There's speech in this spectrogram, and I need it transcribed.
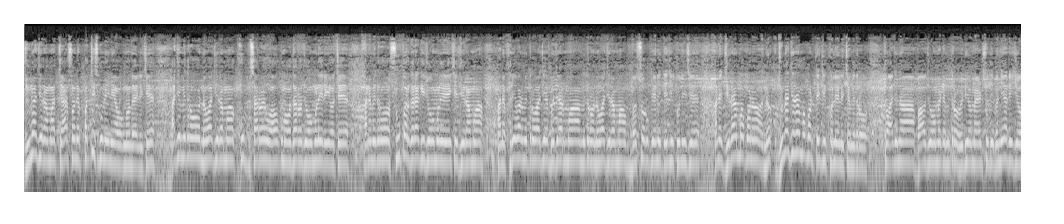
જૂના જીરામાં ચારસો ને પચીસ ગુણીની આવક નોંધાયેલી છે. આજે મિત્રો, નવા જીરામાં ખૂબ સારો એવો આવકમાં વધારો જોવા મળી રહ્યો છે અને મિત્રો, સુપર ગરાગી જોવા મળી રહી છે જીરામાં. અને ફરીવાર મિત્રો, આજે બજારમાં મિત્રો, નવા જીરામાં બસો રૂપિયાની તેજી ખુલી છે અને જીરામાં પણ જૂના જીરામાં પણ તેજી ખુલેલી છે મિત્રો. તો આજના ભાવ જોવા માટે મિત્રો વિડીયોમાં એડ સુધી બન્યા રહીજો.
